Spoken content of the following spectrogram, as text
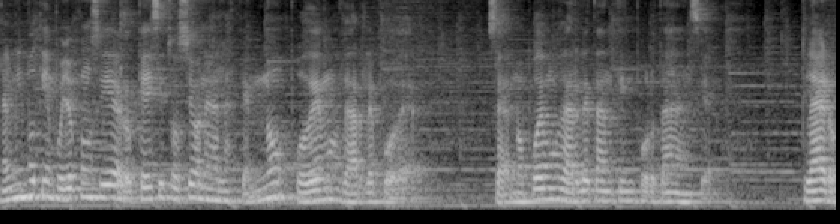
al mismo tiempo yo considero que hay situaciones a las que no podemos darle poder. O sea, no podemos darle tanta importancia. Claro,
